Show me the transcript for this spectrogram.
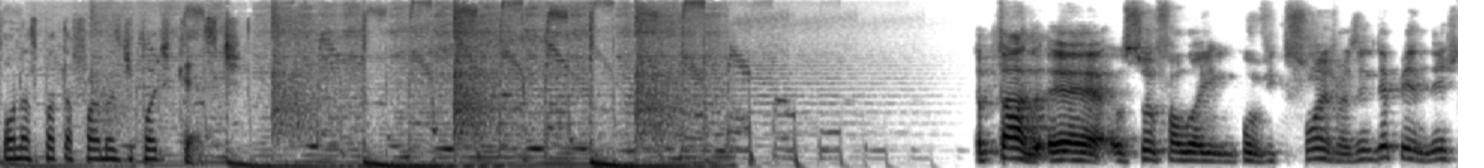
ou nas plataformas de podcast. Deputado, é, o senhor falou em convicções, mas independente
